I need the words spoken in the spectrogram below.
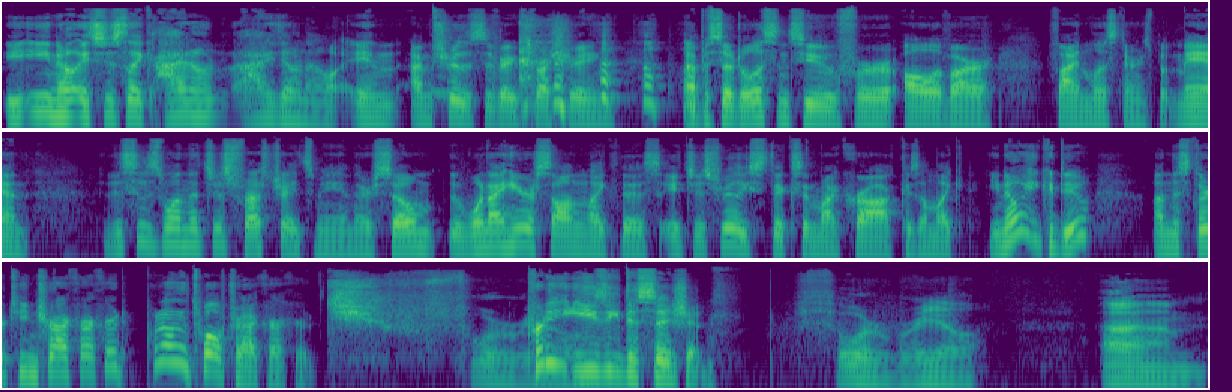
you know, it's just like I don't, I don't know, and I'm sure this is a very frustrating episode to listen to for all of our fine listeners. But man, this is one that just frustrates me. And there's so when I hear a song like this, it just really sticks in my craw because I'm like, you know what you could do on this 13 track record? Put on a 12 track record. For real. Pretty easy decision. For real. Um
